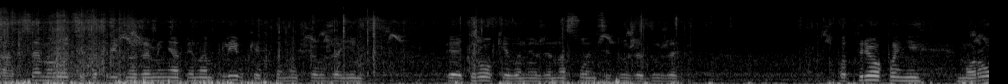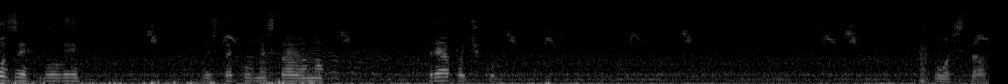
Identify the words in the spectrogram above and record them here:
Так, в цьому році потрібно вже міняти нам плівки, тому що вже їм 5 років, вони вже на сонці дуже-дуже потрьопані, морози були. Ось таку ми ставимо тряпочку. Ось так.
